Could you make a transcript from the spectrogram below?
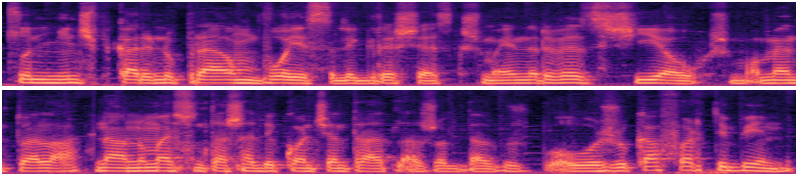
sunt mingi pe care nu prea am voie să le greșesc și mă enervez și eu și în momentul ăla, na, nu mai sunt așa de concentrat la joc, dar o juca foarte bine.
